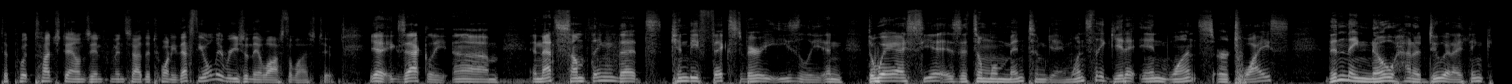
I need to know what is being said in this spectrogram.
to put touchdowns in from inside the 20. That's the only reason they lost the last two. Yeah, exactly. Um, and that's something that can be fixed very easily. And the way I see it is it's a momentum game. Once they get it in once or twice, then they know how to do it. I think,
